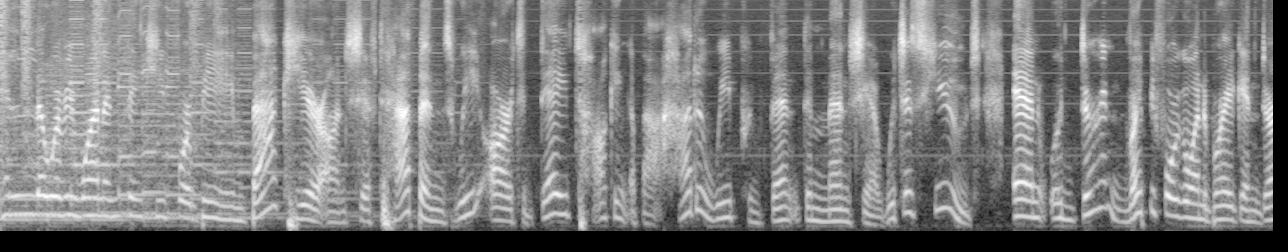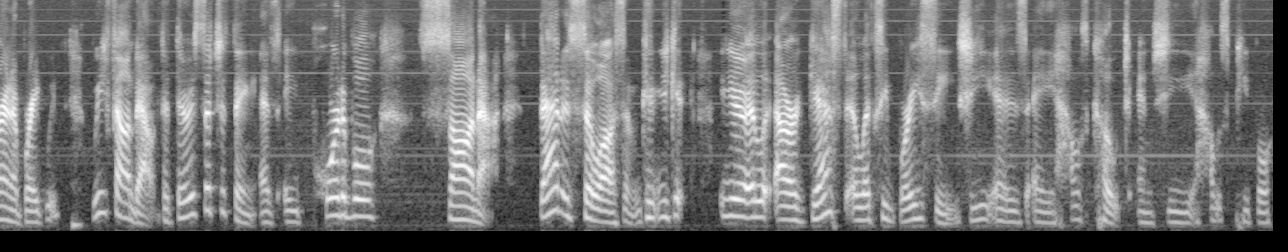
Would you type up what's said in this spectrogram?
Hello, everyone, and thank you for being back here on Shift Happens. We are today talking about how do we prevent dementia, which is huge. And during, right before we go into break and during a break, we, we found out that there is such a thing as a portable sauna. That is so awesome. You get you know, our guest Alexi Bracy, she is a health coach and she helps people,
